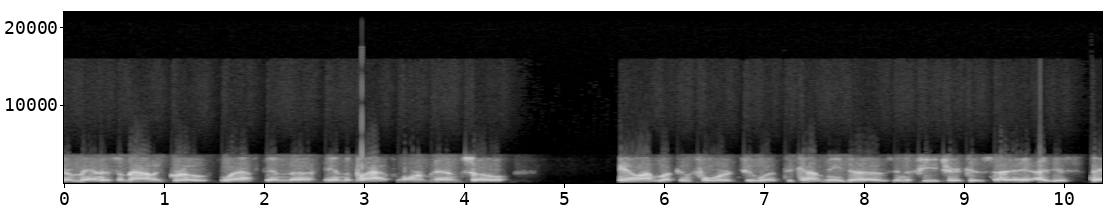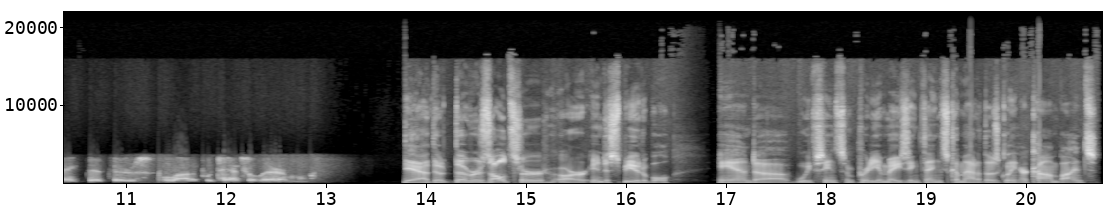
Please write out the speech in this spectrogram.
tremendous amount of growth left in the in the platform, and so you know, I'm looking forward to what the company does in the future because I, I just think that there's a lot of potential there. Yeah, the the results are are indisputable, and uh, we've seen some pretty amazing things come out of those Gleaner combines.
